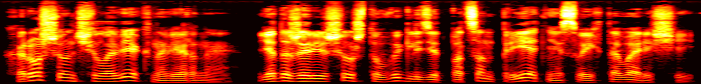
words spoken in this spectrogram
Хороший он человек, наверное. Я даже решил, что выглядит пацан приятнее своих товарищей.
